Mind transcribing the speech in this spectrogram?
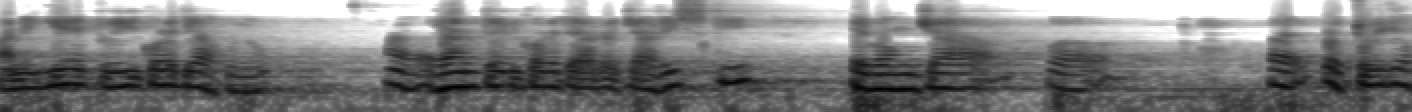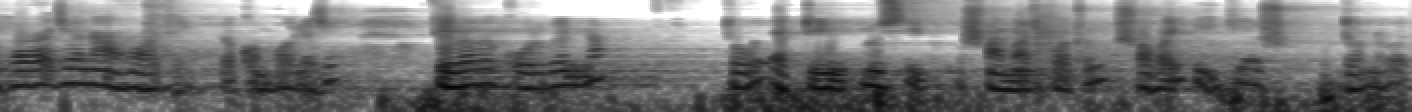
মানে ইয়ে তৈরি করে দেওয়া হলো। র্যাম তৈরি করে দেওয়ার যা রিস্কি এবং যা তৈরি হওয়া যায় না হওয়া যায় এরকম বলা যায়। তো এভাবে করবেন না। তো একটি ইনক্লুসিভ সমাজ গঠন। সবাই এগিয়ে আসুন। ধন্যবাদ।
